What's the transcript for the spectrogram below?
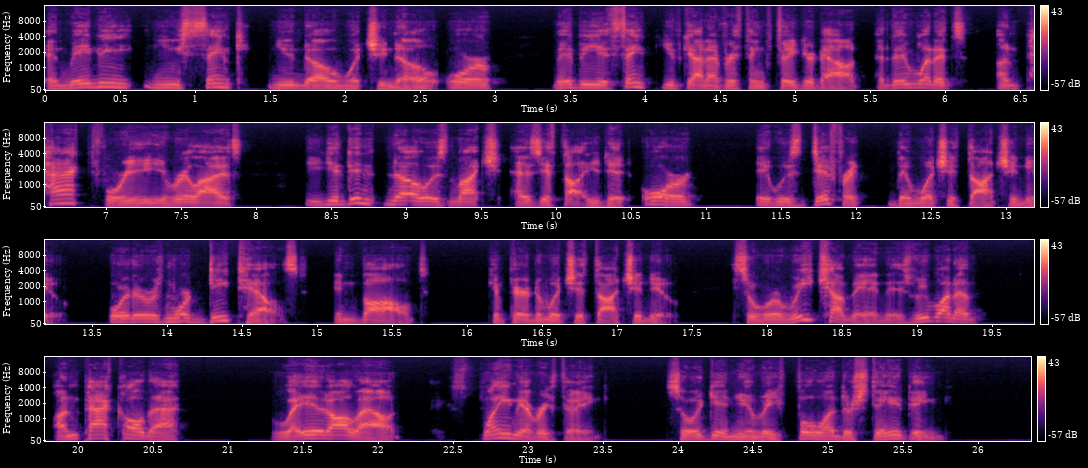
And maybe you think you know what you know, or maybe you think you've got everything figured out. And then when it's unpacked for you, you realize you didn't know as much as you thought you did, or it was different than what you thought you knew, or there was more details involved compared to what you thought you knew. So where we come in is we want to unpack all that, lay it all out, explain everything, so again, you have a full understanding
